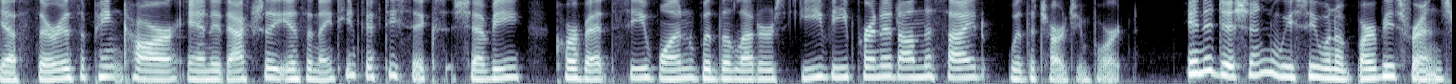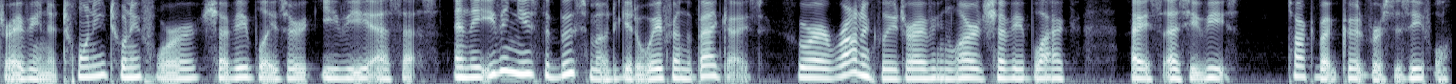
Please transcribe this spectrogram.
Yes, there is a pink car, and it actually is a 1956 Chevy Corvette C1 with the letters EV printed on the side with a charging port. In addition, we see one of Barbie's friends driving a 2024 Chevy Blazer EV SS, and they even use the boost mode to get away from the bad guys, who are ironically driving large Chevy Black ICE SUVs. Talk about good versus evil.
